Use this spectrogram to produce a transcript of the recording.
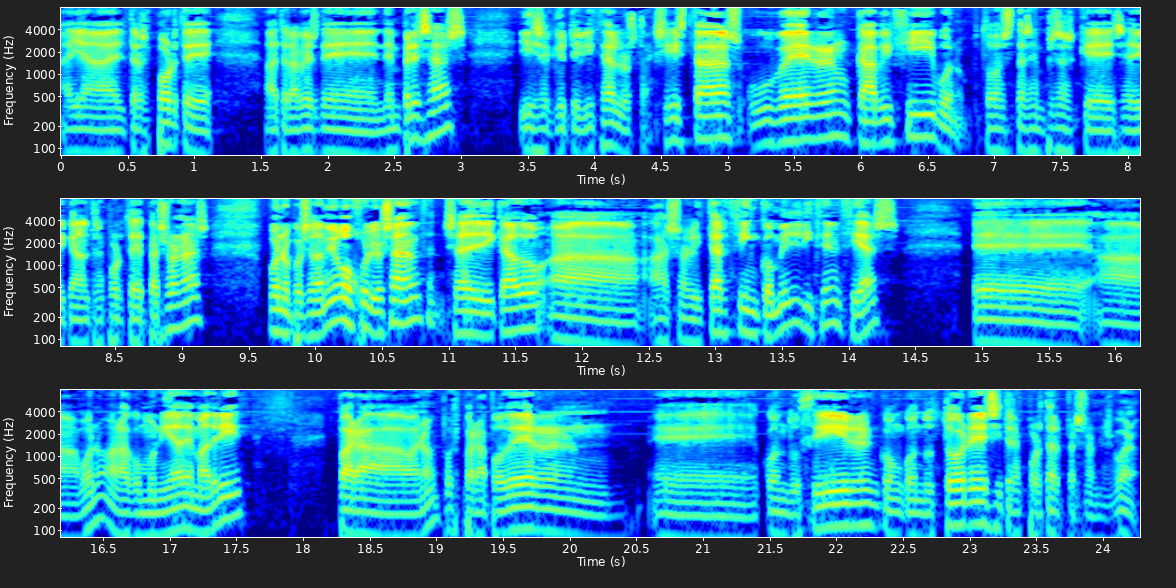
haya el transporte a través de, empresas y es el que utilizan los taxistas, Uber, Cabify, bueno, todas estas empresas que se dedican al transporte de personas. Bueno, pues el amigo Julio Sanz se ha dedicado a, a solicitar 5.000 licencias eh, a, bueno, a la Comunidad de Madrid para, bueno, pues para poder eh, conducir con conductores y transportar personas. Bueno,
